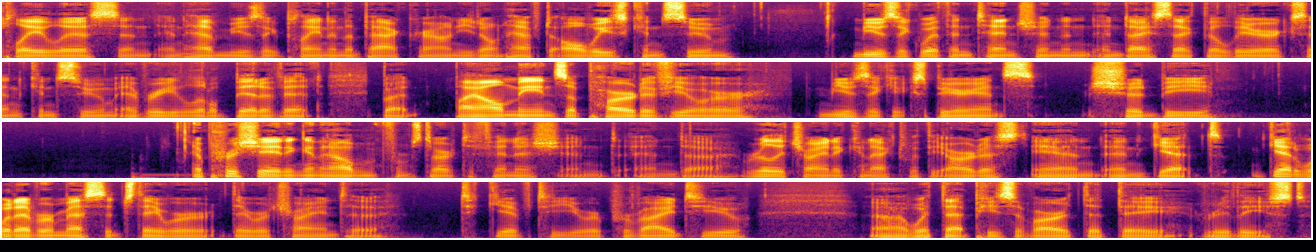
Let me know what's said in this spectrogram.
playlists and, and have music playing in the background. You don't have to always consume music with intention and, and dissect the lyrics and consume every little bit of it. But by all means a part of your music experience should be appreciating an album from start to finish and and uh, really trying to connect with the artist and and get get whatever message they were they were trying to to give to you or provide to you uh, with that piece of art that they released.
